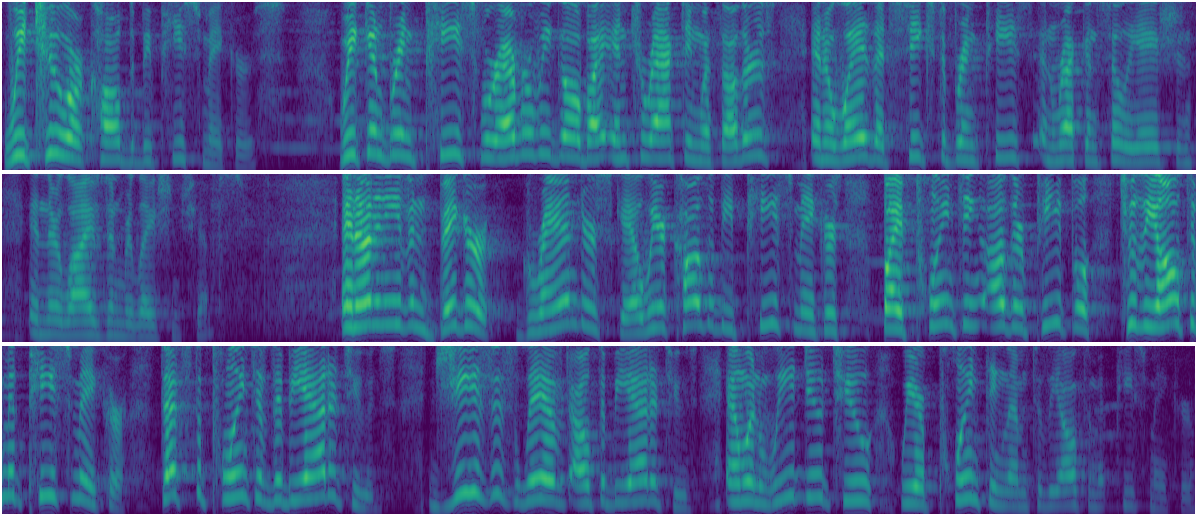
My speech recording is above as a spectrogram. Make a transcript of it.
We too are called to be peacemakers. We can bring peace wherever we go by interacting with others in a way that seeks to bring peace and reconciliation in their lives and relationships. And on an even bigger, grander scale, we are called to be peacemakers by pointing other people to the ultimate peacemaker. That's the point of the Beatitudes. Jesus lived out the Beatitudes. And when we do too, we are pointing them to the ultimate peacemaker.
